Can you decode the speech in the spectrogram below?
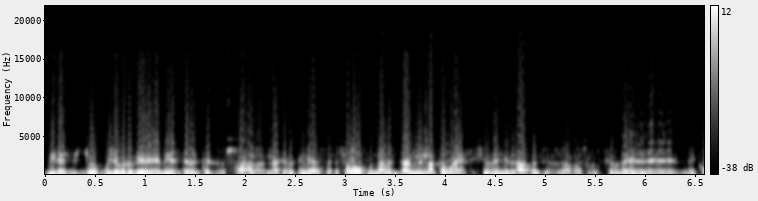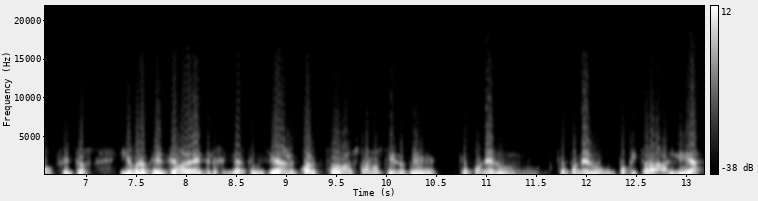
Mira, yo, yo creo que evidentemente o sea, la creatividad es, algo fundamental en la toma de decisiones y en la, res- en la resolución de, de- de conflictos. Y yo creo que el tema de la inteligencia artificial, en el cual todos nos estamos teniendo que, que poner un que poner un poquito al día,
